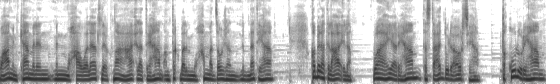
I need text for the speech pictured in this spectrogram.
وعام كامل من محاولات لإقناع عائلة ريهام أن تقبل من محمد زوجا لابنتها قبلت العائلة وها هي ريهام تستعد لعرسها. تقول ريهام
